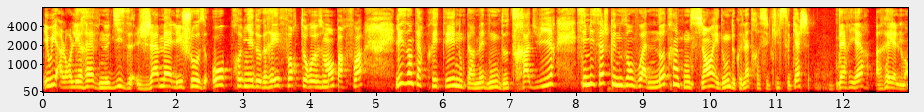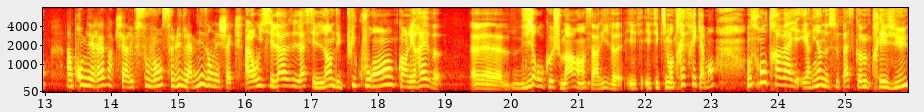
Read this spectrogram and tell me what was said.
Et oui, alors les rêves ne disent jamais les choses au premier degré, fort heureusement parfois. Les interpréter nous permet donc de traduire ces messages que nous envoie notre inconscient et donc de connaître ce qu'il se cache derrière réellement. Un premier rêve qui arrive souvent, celui de la mise en échec. Alors oui, c'est là, là c'est l'un des plus courants quand les rêves euh, vire au cauchemar, hein, ça arrive effectivement très fréquemment. On se rend au travail et rien ne se passe comme prévu.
